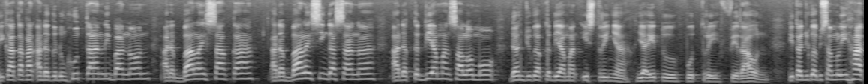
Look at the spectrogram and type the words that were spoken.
Dikatakan ada gedung hutan Libanon, ada balai Saka, ada balai singgasana, ada kediaman Salomo dan juga kediaman istrinya yaitu putri Firaun. Kita juga bisa melihat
